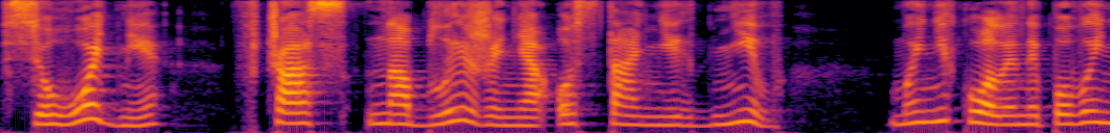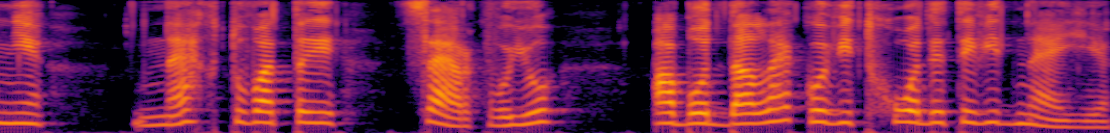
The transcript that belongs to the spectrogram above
Сьогодні, в час наближення останніх днів, ми ніколи не повинні нехтувати церквою або далеко відходити від неї.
